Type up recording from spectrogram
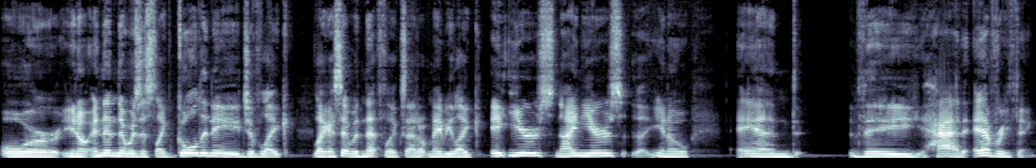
Or, you know, and then there was this like golden age of like like I said with Netflix, I don't maybe like 8 years, 9 years, uh, you know, and they had everything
